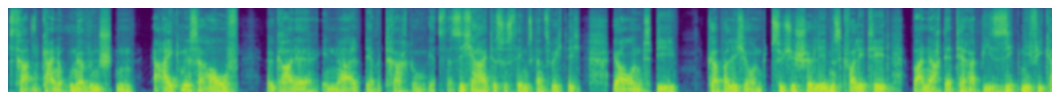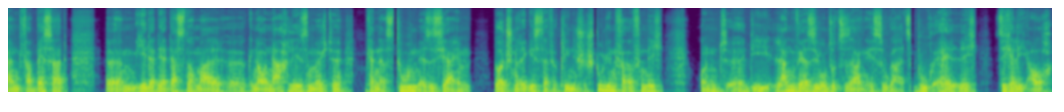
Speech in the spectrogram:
Es traten keine unerwünschten Ereignisse auf, äh, gerade innerhalb der Betrachtung jetzt der Sicherheit des Systems ganz wichtig. Ja, und die körperliche und psychische Lebensqualität war nach der Therapie signifikant verbessert. Ähm, jeder, der das nochmal äh, genau nachlesen möchte, kann das tun. Es ist ja im Deutschen Register für klinische Studien veröffentlicht und äh, die Langversion sozusagen ist sogar als Buch erhältlich. Sicherlich auch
